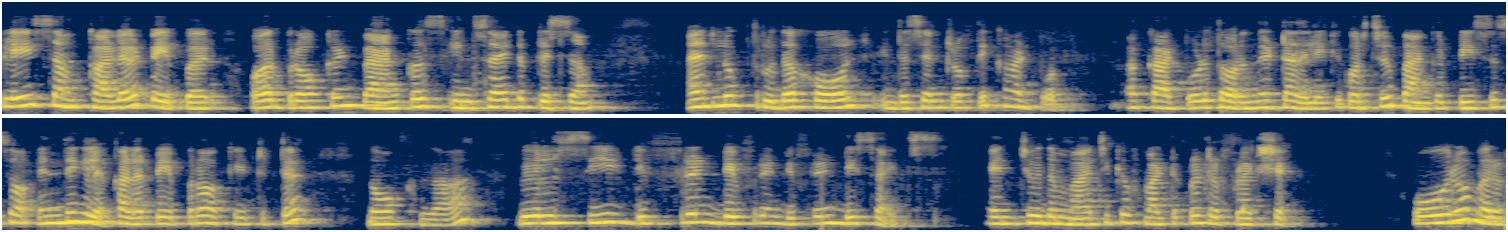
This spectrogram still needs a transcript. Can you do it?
place some colored paper or broken bankers inside the prism and look through the hole in the center of the cardboard. ആ കാർഡ്ബോർഡ് തുറന്നിട്ട് അതിലേക്ക് കുറച്ച് ബാങ്കർ പീസസോ എന്തെങ്കിലും കളർ പേപ്പറോ ഒക്കെ ഇട്ടിട്ട് നോക്കുക will see different different different designs enjoy the magic of multiple reflection ഓരോ മിറർ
